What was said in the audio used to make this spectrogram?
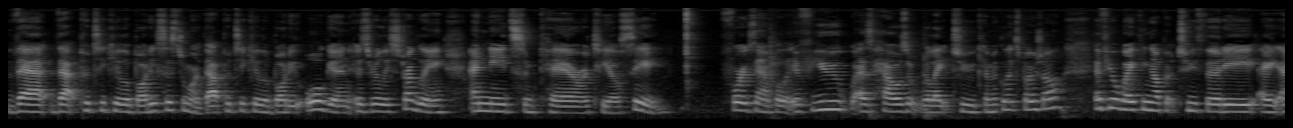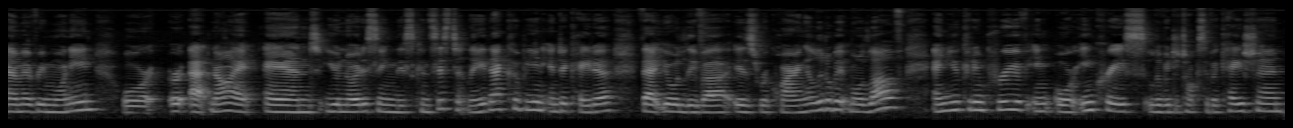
that that particular body system or that particular body organ is really struggling and needs some care or TLC. For example, if you, as how does it relate to chemical exposure? If you're waking up at 2.30 a.m. every morning or, or at night and you're noticing this consistently, that could be an indicator that your liver is requiring a little bit more love and you could improve in, or increase liver detoxification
